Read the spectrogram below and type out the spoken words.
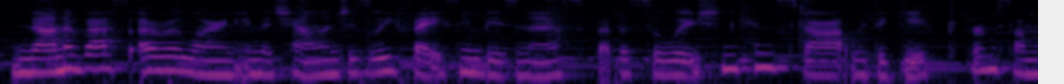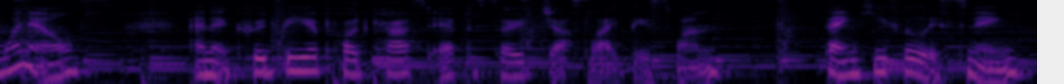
None of us are alone in the challenges we face in business, but the solution can start with a gift from someone else, and it could be a podcast episode just like this one. Thank you for listening.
